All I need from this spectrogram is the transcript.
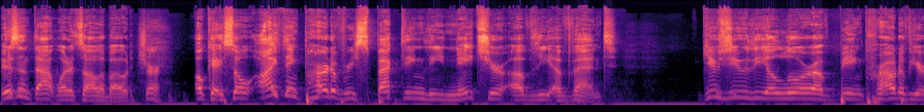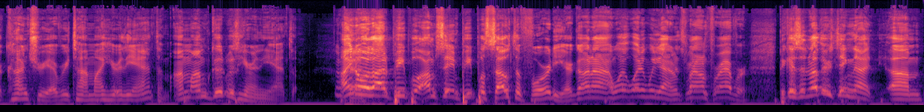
Isn't that what it's all about? Sure. Okay, so I think part of respecting the nature of the event gives you the allure of being proud of your country every time I hear the anthem. I'm, I'm good with hearing the anthem. I know a lot of people, I'm saying people south of 40 are gonna. what, what do we got? It's around forever. Because another thing that um,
